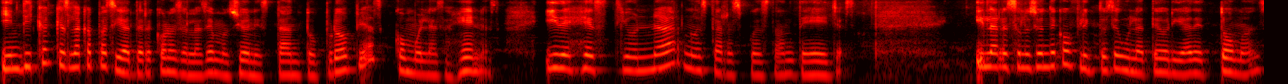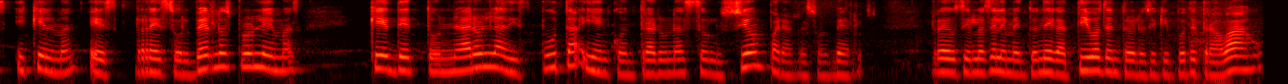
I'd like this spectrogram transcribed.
indican que es la capacidad de reconocer las emociones, tanto propias como las ajenas, y de gestionar nuestra respuesta ante ellas. Y la resolución de conflictos según la teoría de Thomas y Kellman es resolver los problemas que detonaron la disputa y encontrar una solución para resolverlos, reducir los elementos negativos dentro de los equipos de trabajo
